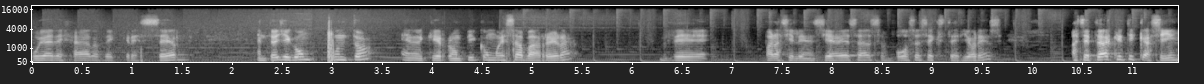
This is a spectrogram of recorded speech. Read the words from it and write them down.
voy a dejar de crecer. Entonces llegó un punto en el que rompí como esa barrera de para silenciar esas voces exteriores. Aceptar críticas sí,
